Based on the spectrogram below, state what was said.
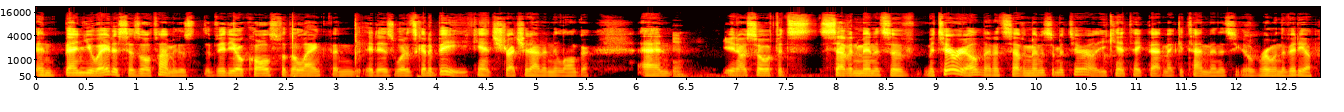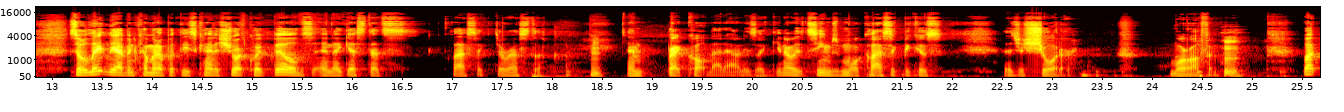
and Ben Uyeda says all the time, he goes, the video calls for the length, and it is what it's going to be. You can't stretch it out any longer. And you know, so if it's seven minutes of material, then it's seven minutes of material. You can't take that, and make it ten minutes. You go ruin the video. So lately, I've been coming up with these kind of short, quick builds, and I guess that's classic DiResta. Hmm. And Brett called that out. He's like, you know, it seems more classic because they're just shorter, more often. Hmm. But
